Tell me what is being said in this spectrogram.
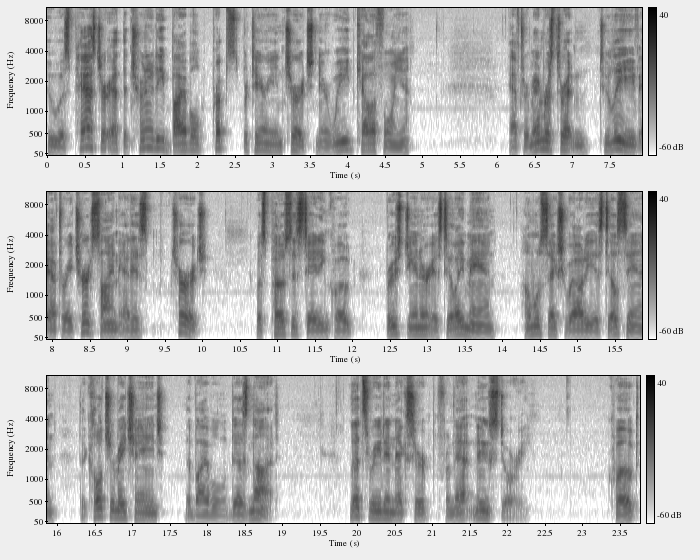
who was pastor at the Trinity Bible Presbyterian Church near Weed, California, after members threatened to leave after a church sign at his church was posted stating, quote, Bruce Jenner is still a man, homosexuality is still sin, the culture may change, the Bible does not. Let's read an excerpt from that news story. Quote,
